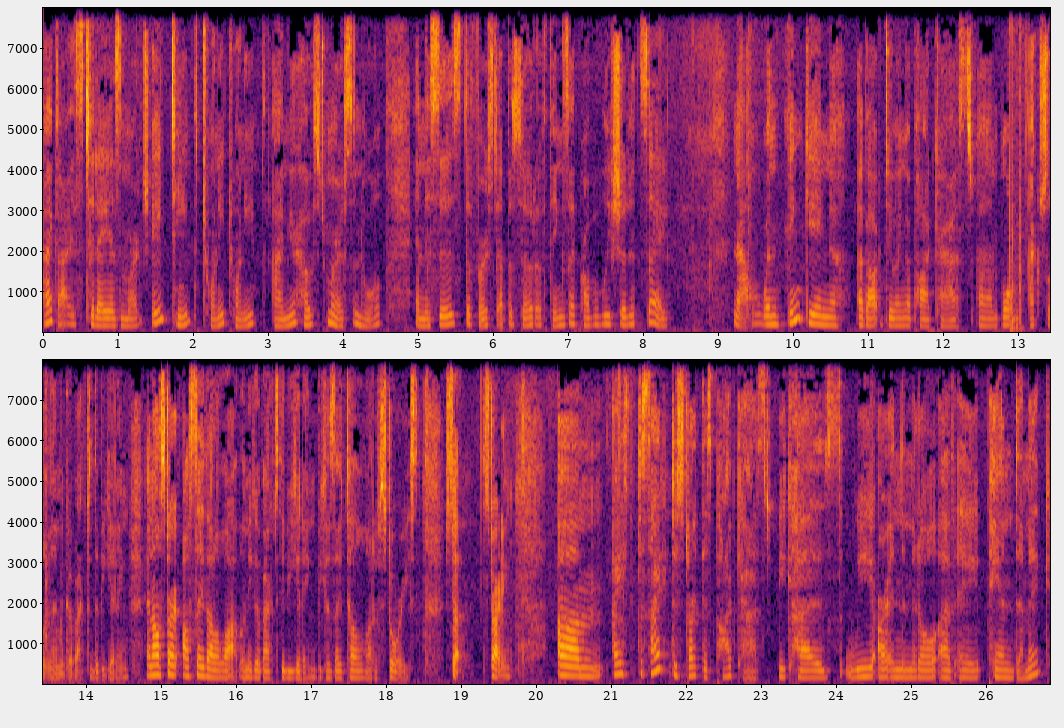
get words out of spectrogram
Hi, guys. Today is March 18th, 2020. I'm your host, Marissa Newell, and this is the first episode of Things I Probably Shouldn't Say. Now, when thinking about doing a podcast, um, well, actually, let me go back to the beginning. And I'll start, I'll say that a lot. Let me go back to the beginning because I tell a lot of stories. So, starting. Um, I decided to start this podcast because we are in the middle of a pandemic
